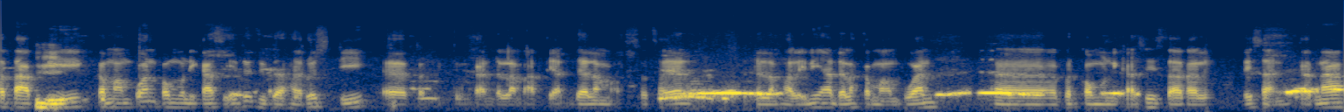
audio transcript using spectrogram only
tetapi hmm. kemampuan komunikasi itu juga harus diperhitungkan dalam artian dalam maksud saya dalam hal ini adalah kemampuan uh, berkomunikasi secara lisan karena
